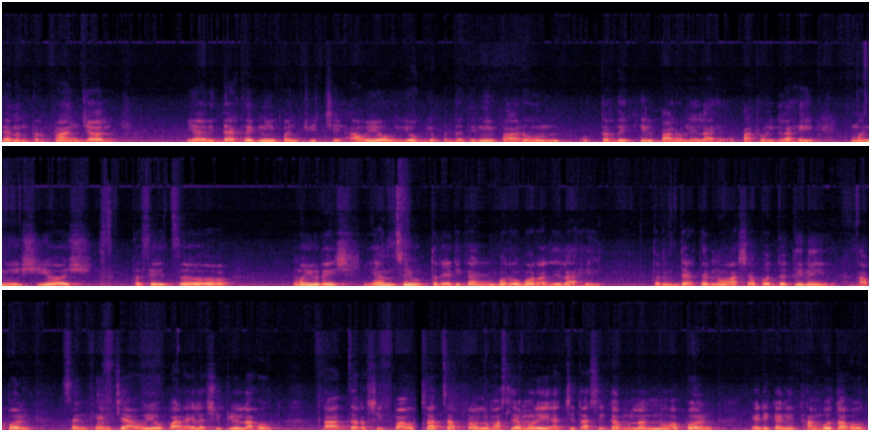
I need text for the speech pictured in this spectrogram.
त्यानंतर प्रांजल या विद्यार्थ्यांनी पंचवीसचे अवयव योग्य पद्धतीने पाडून उत्तर देखील पाठवलेलं आहे पाठवलेलं आहे. मनीष यश तसेच मयुरेश यांचे उत्तर या ठिकाणी बरोबर आलेलं आहे. तर विद्यार्थ्यांनो अशा पद्धतीने आपण संख्यांचे अवयव पाडायला शिकलेलो आहोत. तर आज जराशी पावसाचा प्रॉब्लेम असल्यामुळे आजची तासिका मुलांनो आपण या ठिकाणी थांबवत आहोत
